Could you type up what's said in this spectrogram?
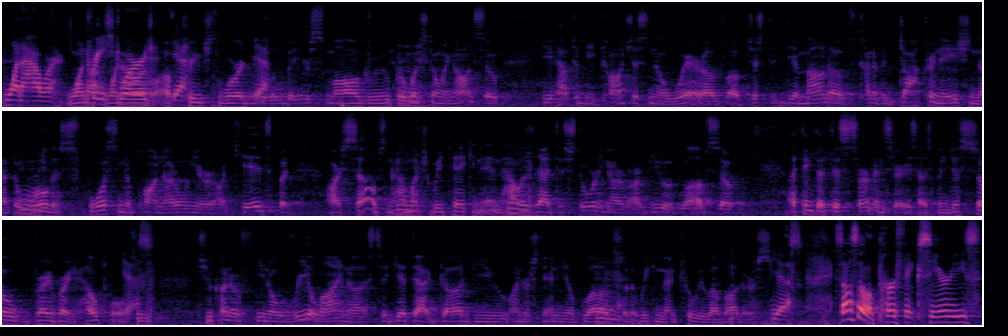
one hour one, preached one word. hour of yeah. preached word, maybe Yeah. Mm-hmm. a little bit your small group or what's going on. So you have to be conscious and aware of, of just the amount of kind of indoctrination that the Mm. world is forcing upon not only our, our kids, but ourselves and how Mm. much are we taking in? How is that distorting our, our view of love? So I think that this sermon series has been just so very, very helpful Yes. to, to kind of, you know, realign us to get that God view understanding of love Mm. so that we can then truly love others. Yes. It's also a perfect series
